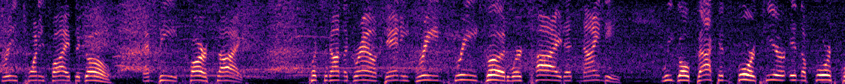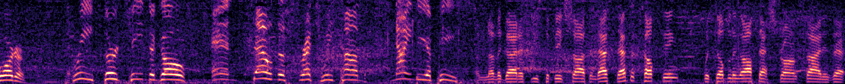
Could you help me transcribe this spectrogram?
3.25 to go. Embiid, far side. Puts it on the ground. Danny Green, three, good. We're tied at 90. We go back and forth here in the fourth quarter. 3.13 to go. And down the stretch we come. 90 apiece. Another guy that's used to big shots, and that's that's a tough thing with doubling off that strong side is that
